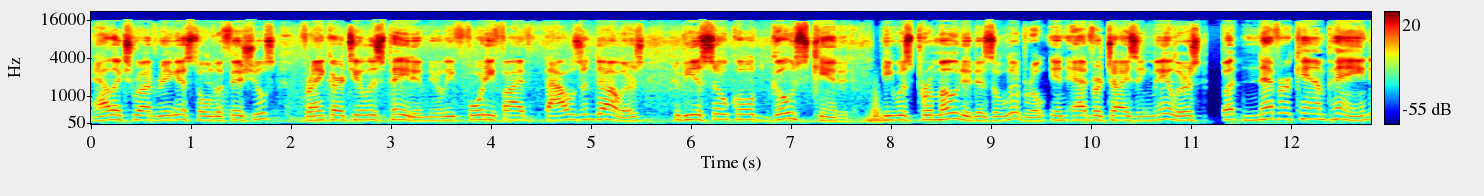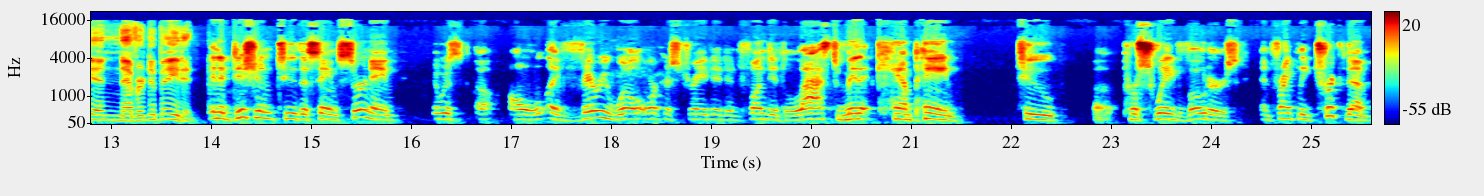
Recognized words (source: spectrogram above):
Alex Rodriguez told officials Frank Artiles paid him nearly $45,000 to be a so called ghost candidate. He was promoted as a liberal in advertising mailers, but never campaigned and never debated. In addition to the same surname, it was a, a, a very well orchestrated and funded last minute campaign to uh, persuade voters and frankly trick them.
